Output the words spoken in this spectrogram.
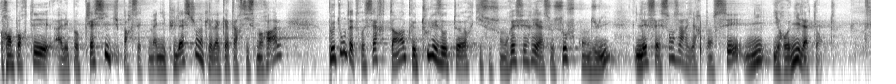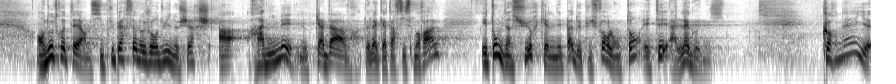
remporté à l'époque classique par cette manipulation qu'est la catharsis morale, peut-on être certain que tous les auteurs qui se sont référés à ce sauf-conduit l'aient fait sans arrière-pensée ni ironie latente? En d'autres termes, si plus personne aujourd'hui ne cherche à ranimer le cadavre de la catharsis morale, est-on bien sûr qu'elle n'ait pas depuis fort longtemps été à l'agonie? Corneille,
